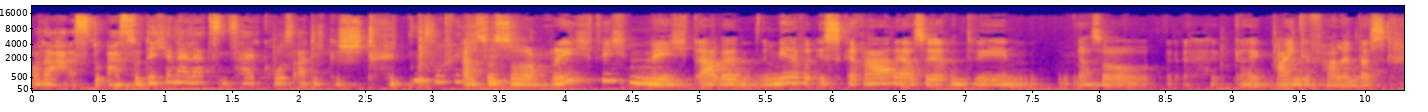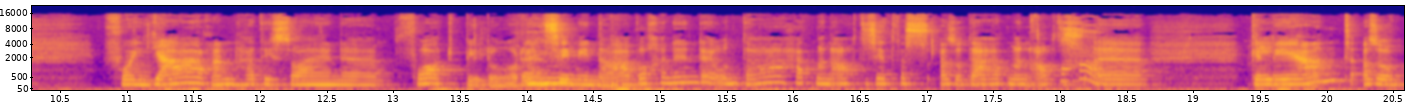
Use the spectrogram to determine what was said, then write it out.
oder hast du, hast du dich in der letzten Zeit großartig gestritten, so richtig? Also so richtig nicht, aber mir ist gerade also irgendwie also äh, eingefallen, dass vor Jahren hatte ich so eine Fortbildung oder ein mhm. Seminarwochenende und da hat man auch das etwas, also da hat man auch das, äh, gelernt, also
